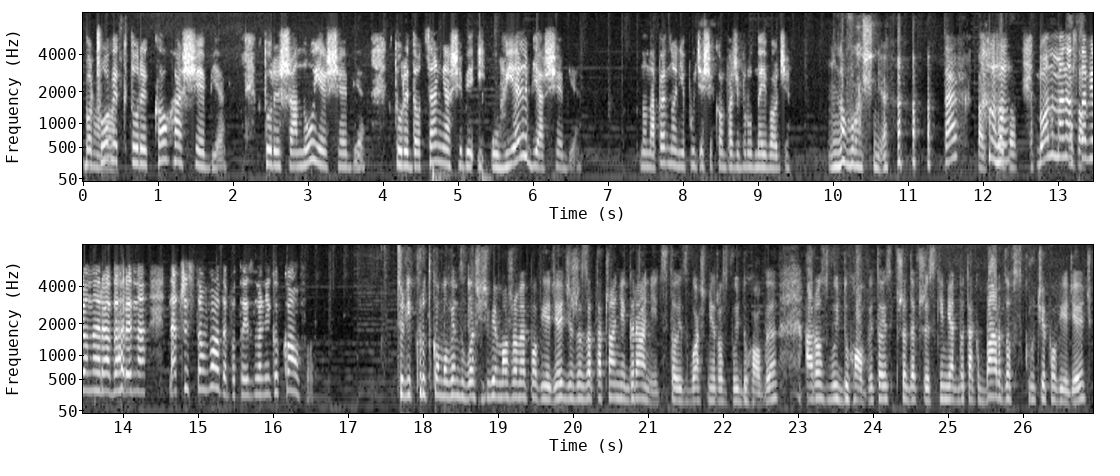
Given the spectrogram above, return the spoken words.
Bo No człowiek, właśnie. który kocha siebie, który szanuje siebie, który docenia siebie i uwielbia siebie, no na pewno nie pójdzie się kąpać w brudnej wodzie. No właśnie. Tak? Tak. Bo on ma No nastawione radary na, na czystą wodę, bo to jest dla niego komfort. Czyli krótko mówiąc, właściwie możemy powiedzieć, że zataczanie granic to jest właśnie rozwój duchowy, a rozwój duchowy to jest przede wszystkim, jakby tak bardzo w skrócie powiedzieć,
